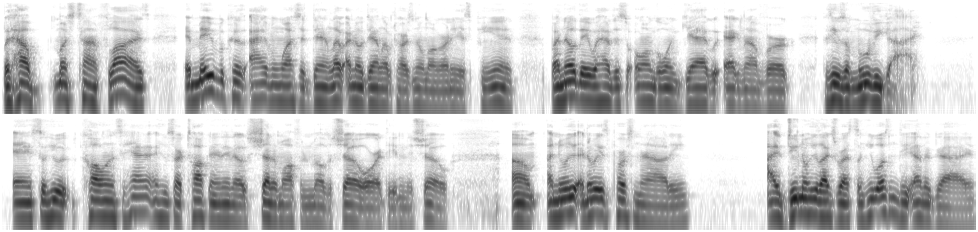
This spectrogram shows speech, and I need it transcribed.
But how much time flies, and maybe because I haven't watched it, Dan. Le- I know Dan Le Batard is no longer on ESPN, but I know they would have this ongoing gag with Adnan Virk because he was a movie guy, and so he would call in and say, "Hey," and he would start talking, and then they'll shut him off in the middle of the show or at the end of the show. Um, I know I know his personality. I do know he likes wrestling. He wasn't the other guy.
